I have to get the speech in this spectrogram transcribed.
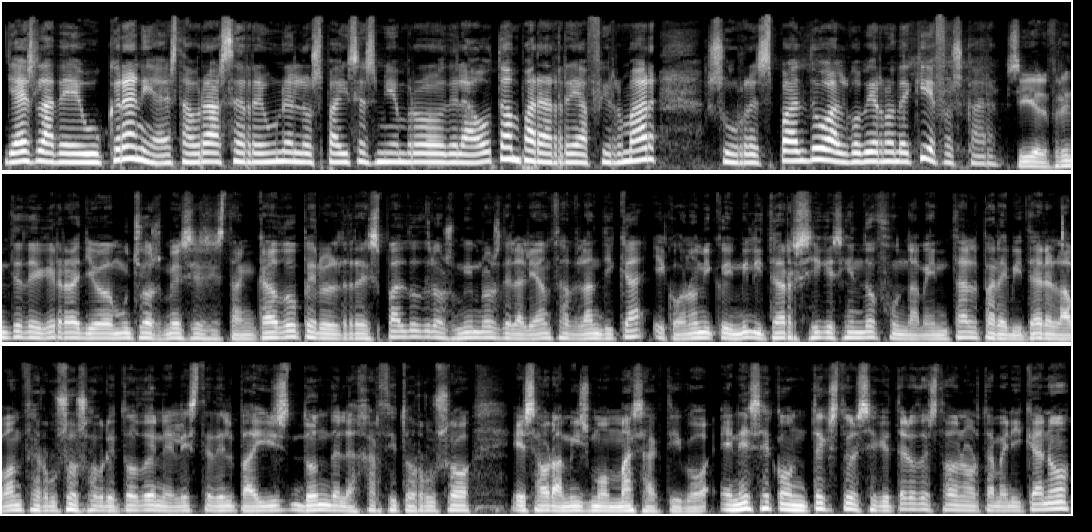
ya es la de Ucrania. A esta hora se reúnen los países miembros de la OTAN para reafirmar su respaldo al gobierno de Kiev, Oscar. Sí, el frente de guerra lleva muchos meses estancado, pero el respaldo de los miembros de la Alianza Atlántica, económico y militar, sigue siendo fundamental para evitar el avance ruso, sobre todo en el este del país, donde el ejército ruso es ahora mismo más activo. En ese contexto, el secretario de Estado norteamericano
